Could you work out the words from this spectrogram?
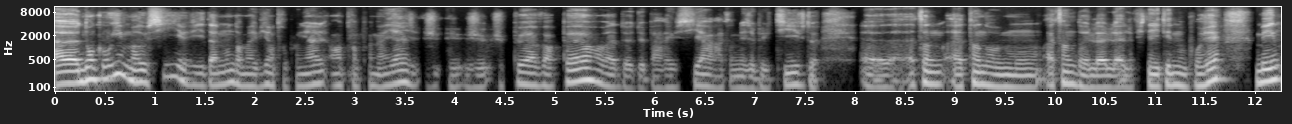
Euh, donc oui, moi aussi, évidemment, dans ma vie entrepreneuriale, je, peux avoir peur de ne pas réussir à atteindre mes objectifs, de euh, atteindre la, finalité de mon projet. Mais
